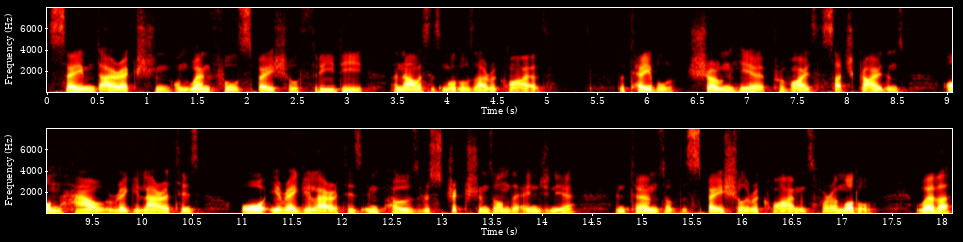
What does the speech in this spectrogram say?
same direction on when full spatial 3D analysis models are required. The table shown here provides such guidance on how regularities or irregularities impose restrictions on the engineer in terms of the spatial requirements for a model, whether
